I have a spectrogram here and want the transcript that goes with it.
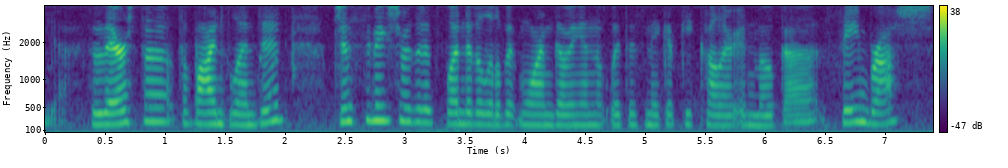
yeah, so there's the, the line blended. Just to make sure that it's blended a little bit more, I'm going in with this Makeup Geek color in Mocha. Same brush,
